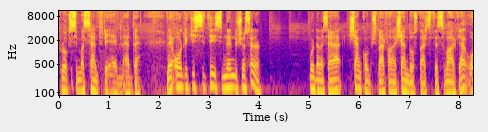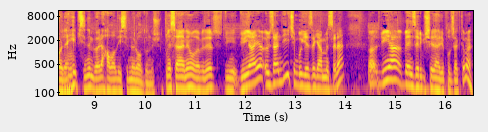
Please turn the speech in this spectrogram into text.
Proxima Centauri evlerde. Ne oradaki site isimlerini düşünsene. Burada mesela şen komşular falan şen dostlar sitesi varken orada hepsinin böyle havalı isimleri olduğunu düşün. Mesela ne olabilir? Dü- Dünyaya özendiği için bu gezegen mesela e, dünya benzeri bir şeyler yapılacak değil mi?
